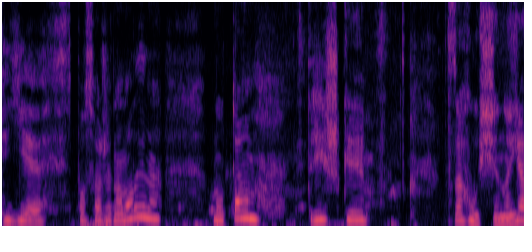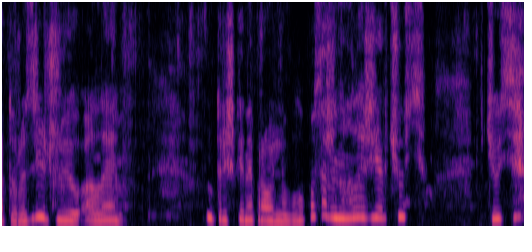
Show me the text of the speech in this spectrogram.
є посаджена малина, ну там трішки загущено. Я то розріджую, але ну, трішки неправильно було посаджено, але ж я вчусь. вчусь.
